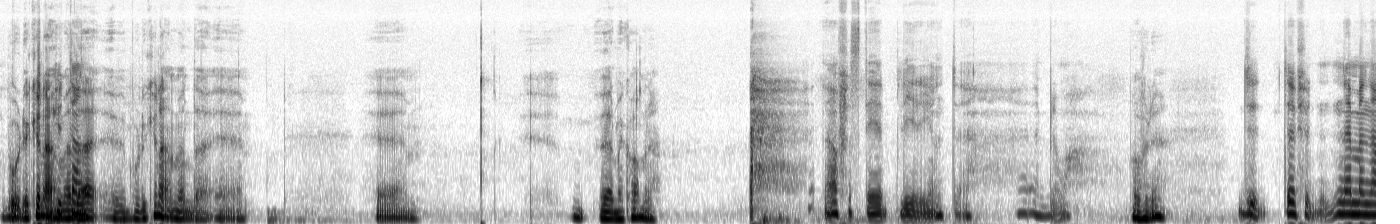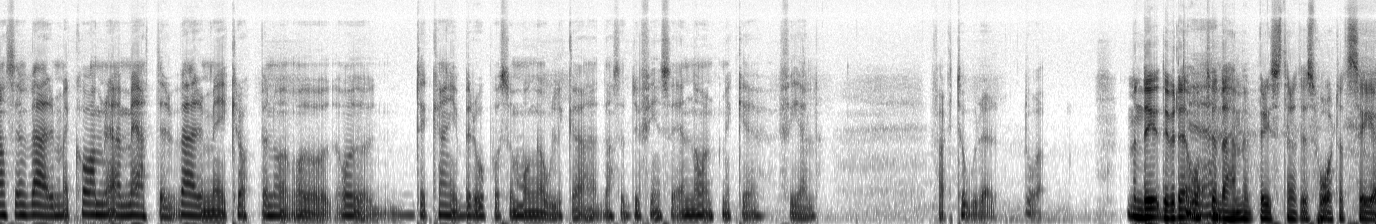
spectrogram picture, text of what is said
Borde kunna använda, Utan, borde kunna använda eh, eh, värmekamera. Ja, fast det blir ju inte eh, bra. Varför det? Det, därför, nej men alltså en värmekamera mäter värme i kroppen. Och, och, och, det kan ju bero på så många olika. Alltså det finns enormt mycket fel faktorer då. Men det, det är väl eh. återigen det här med brister. Att det är svårt att se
